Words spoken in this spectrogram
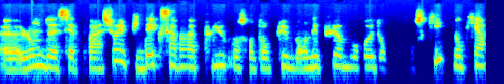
l'ombre de la séparation et puis dès que ça va plus qu'on s'entend plus on n'est plus amoureux donc on se quitte donc y a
